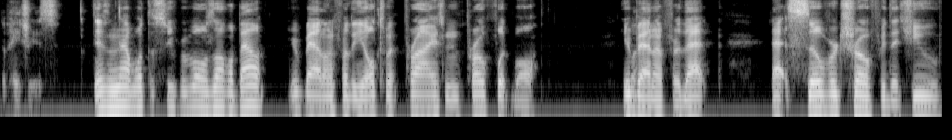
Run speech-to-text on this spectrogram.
the Patriots. Isn't that what the Super Bowl is all about? You're battling for the ultimate prize in pro football. You're What? battling for that that silver trophy that you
